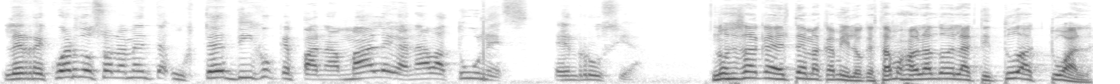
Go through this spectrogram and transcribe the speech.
Le recuerdo solamente, usted dijo que Panamá le ganaba a Túnez en Rusia. No se salga del tema, Camilo, que estamos hablando de la actitud actual,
